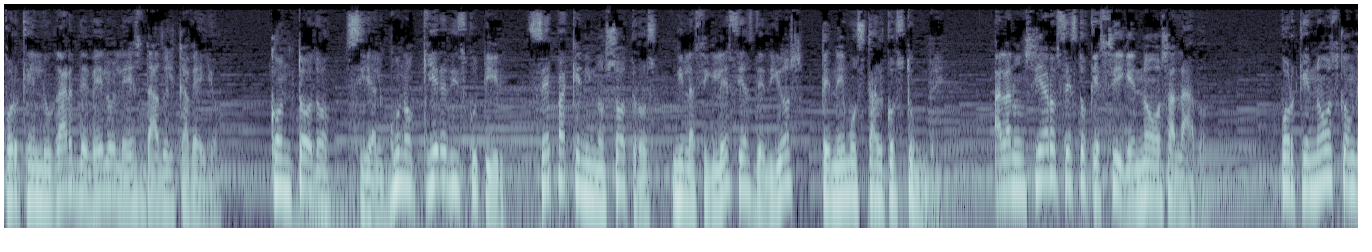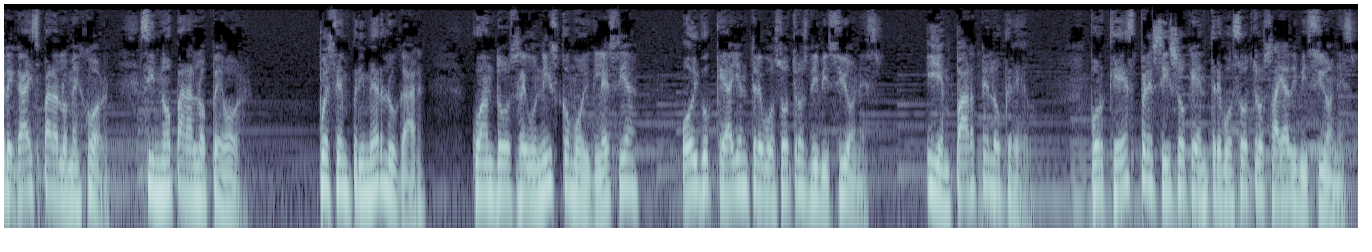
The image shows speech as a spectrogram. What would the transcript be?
porque en lugar de velo le es dado el cabello. Con todo, si alguno quiere discutir, sepa que ni nosotros ni las iglesias de Dios tenemos tal costumbre. Al anunciaros esto que sigue no os alabo, porque no os congregáis para lo mejor, sino para lo peor. Pues en primer lugar, cuando os reunís como iglesia, oigo que hay entre vosotros divisiones, y en parte lo creo, porque es preciso que entre vosotros haya divisiones,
